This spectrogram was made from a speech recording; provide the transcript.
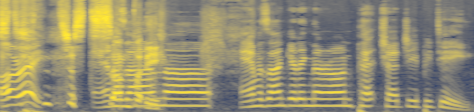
All right. Just Amazon, somebody uh, Amazon getting their own pet chat GPT.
